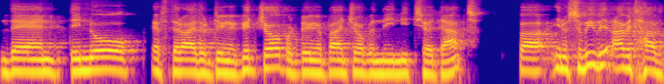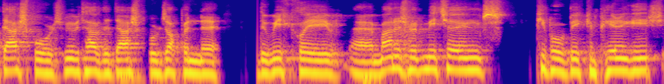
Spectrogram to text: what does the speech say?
then they know if they're either doing a good job or doing a bad job and they need to adapt. But, you know, so we would, I would have dashboards. We would have the dashboards up in the, the weekly uh, management meetings. People would be comparing each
